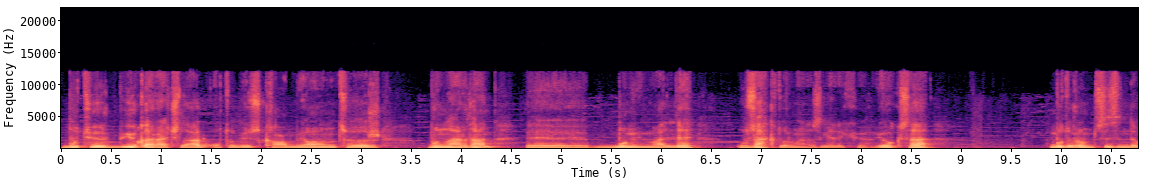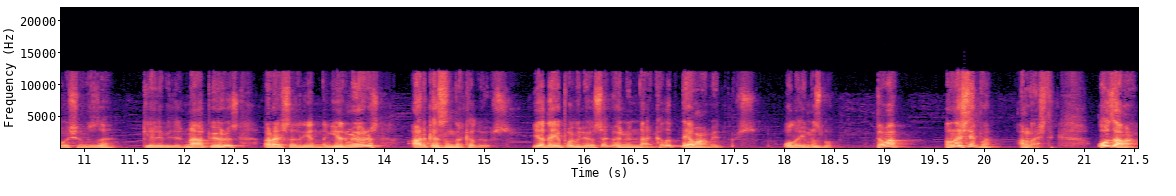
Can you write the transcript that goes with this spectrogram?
bu tür büyük araçlar, otobüs, kamyon, tır bunlardan eee, bu minvalde uzak durmanız gerekiyor. Yoksa bu durum sizin de başınıza gelebilir. Ne yapıyoruz? Araçların yanına girmiyoruz, arkasında kalıyoruz. Ya da yapabiliyorsak önünden kalıp devam ediyoruz. Olayımız bu. Tamam. Anlaştık mı? Anlaştık. O zaman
